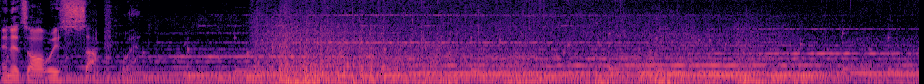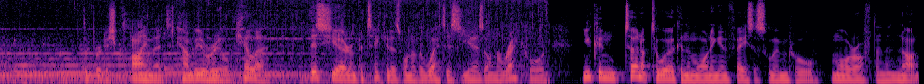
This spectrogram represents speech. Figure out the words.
and it's always sopping wet. British climate can be a real killer. This year in particular is one of the wettest years on record. You can turn up to work in the morning and face a swimming pool more often than not.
